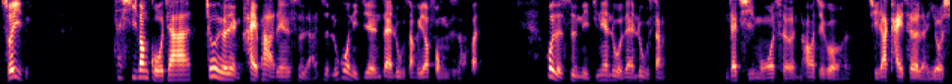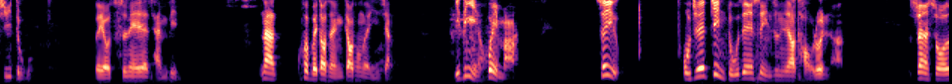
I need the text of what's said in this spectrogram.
所以在西方国家就会有点害怕这件事啊。就是如果你今天在路上遇到疯子怎么办？或者是你今天如果在路上你在骑摩托车，然后结果其他开车的人有吸毒，对，有吃那些产品，那会不会造成交通的影响？一定也会嘛。所以我觉得禁毒这件事情真的要讨论啊。虽然说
